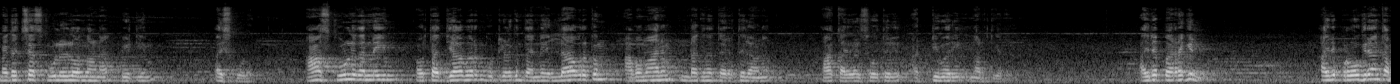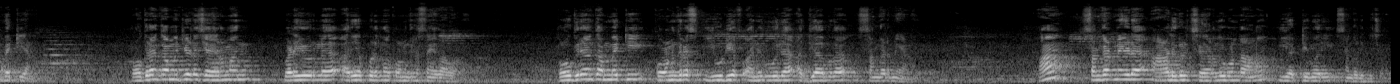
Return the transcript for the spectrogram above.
മികച്ച സ്കൂളുകളിലൊന്നാണ് P T M high school ആ സ്കൂളിന് തന്നെയും അവിടുത്തെ അധ്യാപകർക്കും കുട്ടികൾക്കും തന്നെ എല്ലാവർക്കും അപമാനം ഉണ്ടാക്കുന്ന തരത്തിലാണ് ആ കലോത്സവത്തിൽ അട്ടിമറി നടത്തിയത്. അതിന്റെ പിറകിൽ അതിന്റെ പ്രോഗ്രാം കമ്മിറ്റിയാണ്. പ്രോഗ്രാം കമ്മിറ്റിയുടെ ചെയർമാൻ വെളയൂരിൽ അറിയപ്പെടുന്ന കോൺഗ്രസ് നേതാവാണ്. Program committee Congress U D F അനുകൂല അധ്യാപക സംഘടനയാണ്. ആ സംഘടനയുടെ ആളുകൾ ചേർന്നുകൊണ്ടാണ് ഈ അട്ടിമറി സംഘടിപ്പിച്ചത്.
